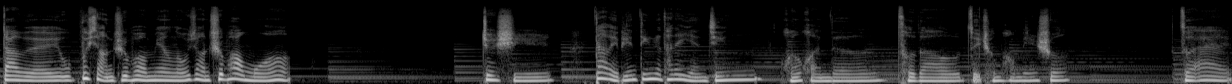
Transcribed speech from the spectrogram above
大伟，我不想吃泡面了，我想吃泡馍。”这时。大伟便盯着他的眼睛，缓缓地凑到嘴唇旁边说：“左爱，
